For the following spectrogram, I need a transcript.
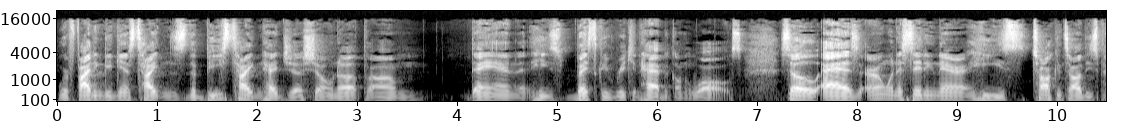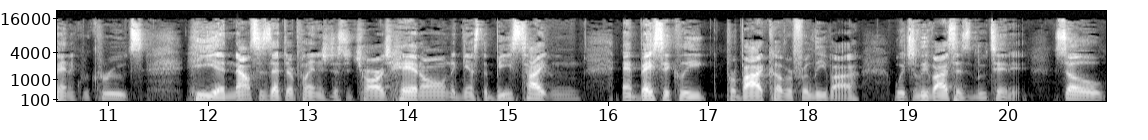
we're fighting against Titans. The Beast Titan had just shown up. Um, and he's basically wreaking havoc on the walls. So as Erwin is sitting there, he's talking to all these panic recruits. He announces that their plan is just to charge head on against the Beast Titan and basically provide cover for Levi, which Levi is his lieutenant. So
